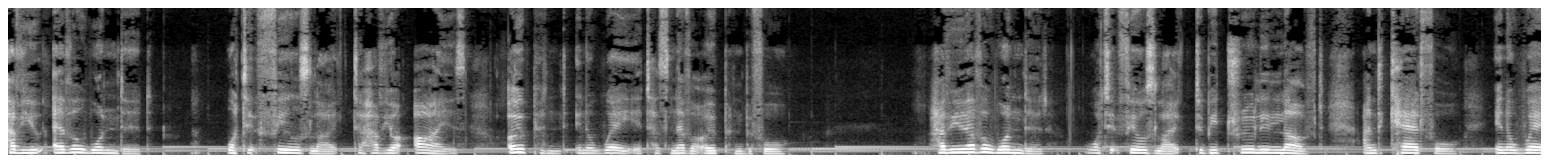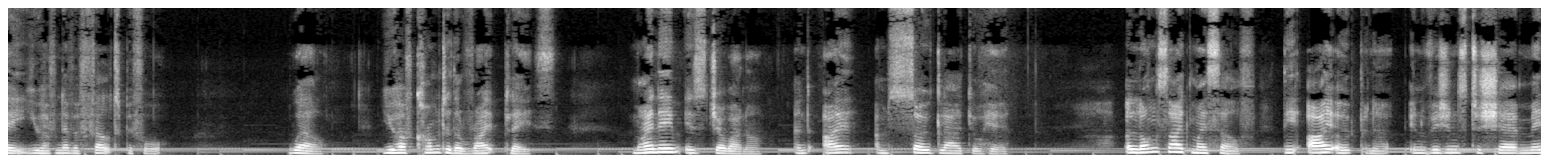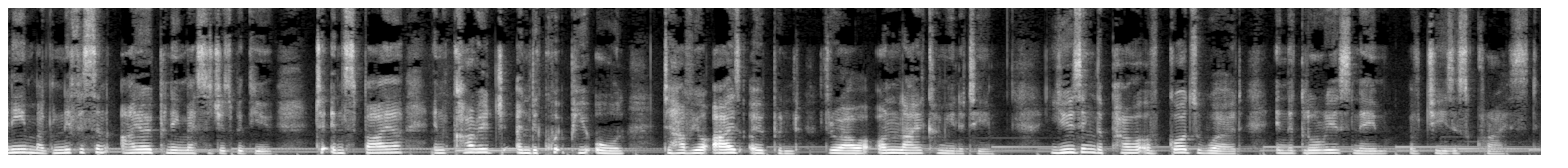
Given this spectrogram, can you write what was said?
Have you ever wondered what it feels like to have your eyes opened in a way it has never opened before? Have you ever wondered what it feels like to be truly loved and cared for in a way you have never felt before? Well, you have come to the right place. My name is Joanna, and I am so glad you're here. Alongside myself, the Eye Opener envisions to share many magnificent eye opening messages with you to inspire, encourage, and equip you all to have your eyes opened through our online community, using the power of God's Word in the glorious name of Jesus Christ.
